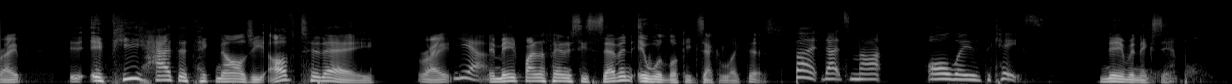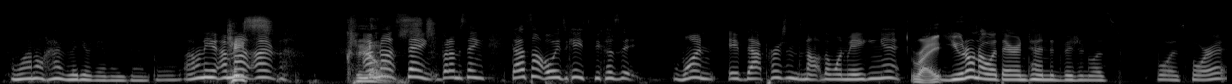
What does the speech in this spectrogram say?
right? If he had the technology of today, right, Yeah. and made Final Fantasy VII, it would look exactly like this. but that's not always the case. Name an example. Well, I don't have video game examples. I don't even. I'm not. I'm, I'm not saying, but I'm saying that's not always the case because it, one, if that person's not the one making it, right. you don't know what their intended vision was was for it,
